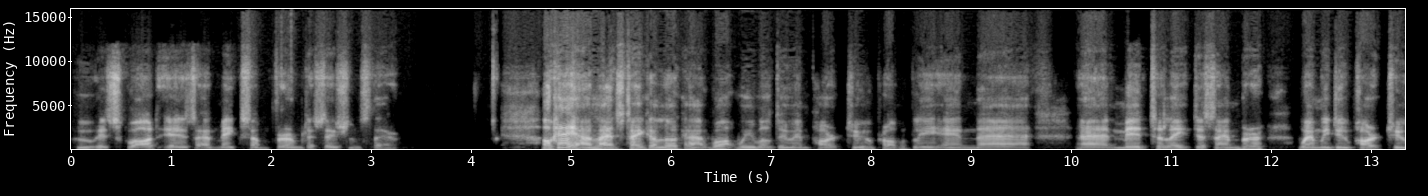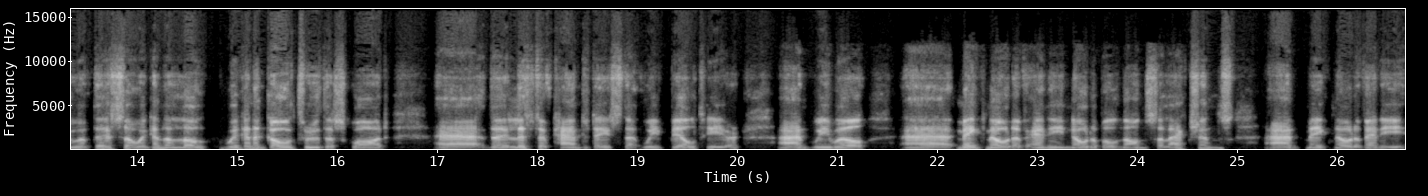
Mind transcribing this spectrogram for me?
who his squad is and make some firm decisions there. Okay, and let's take a look at what we will do in part two, probably in uh, mid to late December when we do part two of this. So we're going to lo- we're going to go through the squad, uh, the list of candidates that we've built here, and we will uh, make note of any notable non-selections and make note of any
